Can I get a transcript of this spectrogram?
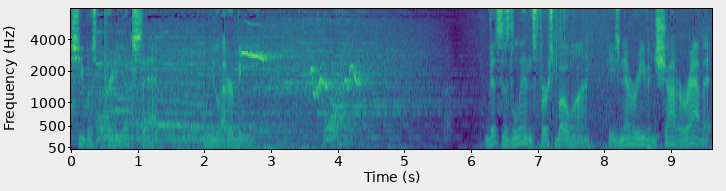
She was pretty upset. We let her be. This is Lynn's first bow hunt. He's never even shot a rabbit,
